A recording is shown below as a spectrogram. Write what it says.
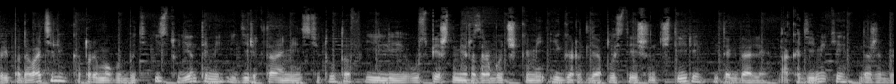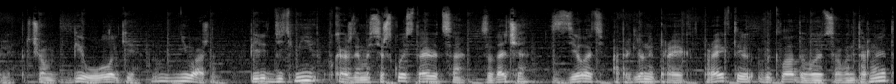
преподаватели, которые могут быть и студентами, и директорами институтов, или успешными разработчиками игр для PlayStation 4 и так далее. Академики даже были, причем биологи, ну, неважно. Перед детьми в каждой мастерской ставится задача сделать определенный проект. Проекты выкладываются в интернет,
